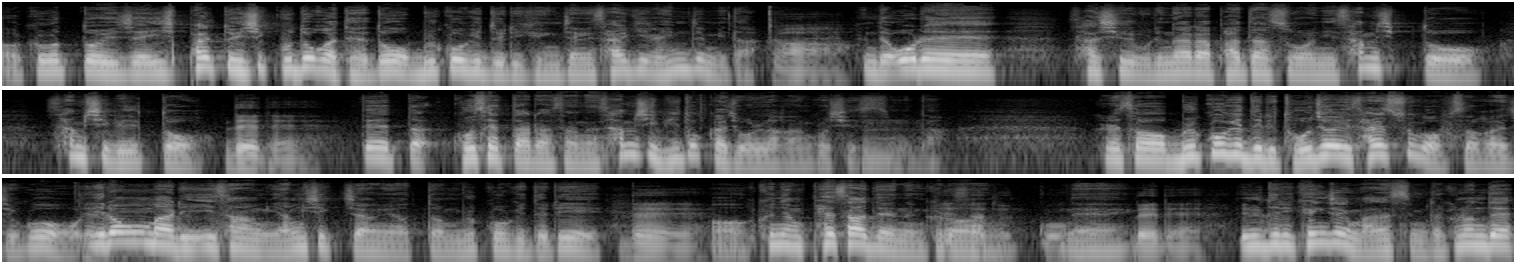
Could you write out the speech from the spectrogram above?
어, 그것도 이제 28도, 29도가 돼도 물고기들이 굉장히 살기가 힘듭니다. 아, 근데 올해 사실 우리나라 바다 수온이 30도, 31도 네네. 때에 따, 곳에 따라서는 32도까지 올라간 곳이 있습니다. 그래서 물고기들이 도저히 살 수가 없어가지고 네. 1억 마리 이상 양식장의 어떤 물고기들이 네. 어, 그냥 폐사되는 그런 회사됐고. 네, 네 네. 일들이 굉장히 많았습니다. 그런데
